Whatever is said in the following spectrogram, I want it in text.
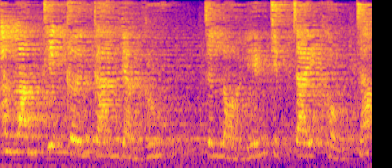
พลังที่เกินการอย่างรู้ จะหล่อเลี้ยงจิตใจของเจ้า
